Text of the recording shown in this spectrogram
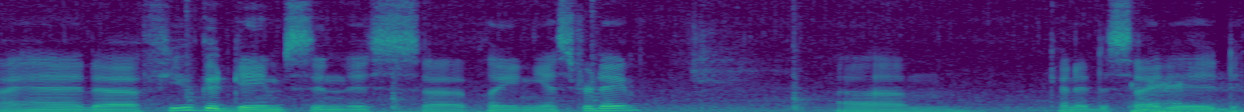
I had a few good games in this uh, plane yesterday. Um, kind of decided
